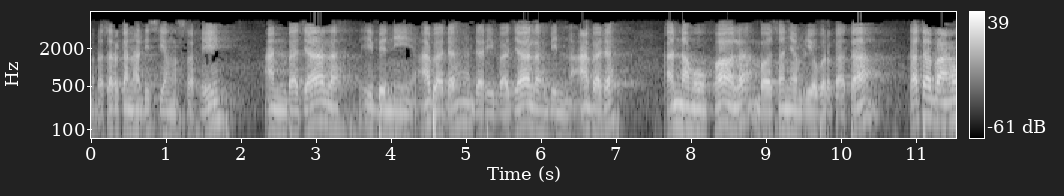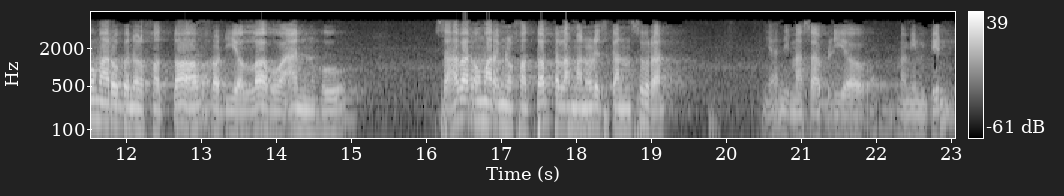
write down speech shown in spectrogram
berdasarkan hadis yang sahih, an Bajalah ibni Abadah dari Bajalah bin Abadah annahu qala bahwasanya beliau berkata kata Umar bin Al-Khattab radhiyallahu anhu sahabat Umar bin Al-Khattab telah menuliskan surat ya di masa beliau memimpin.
